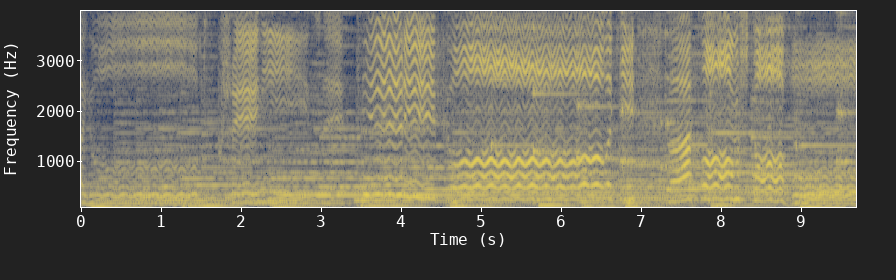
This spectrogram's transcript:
Поют в пшенице перепелки О том, что будет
